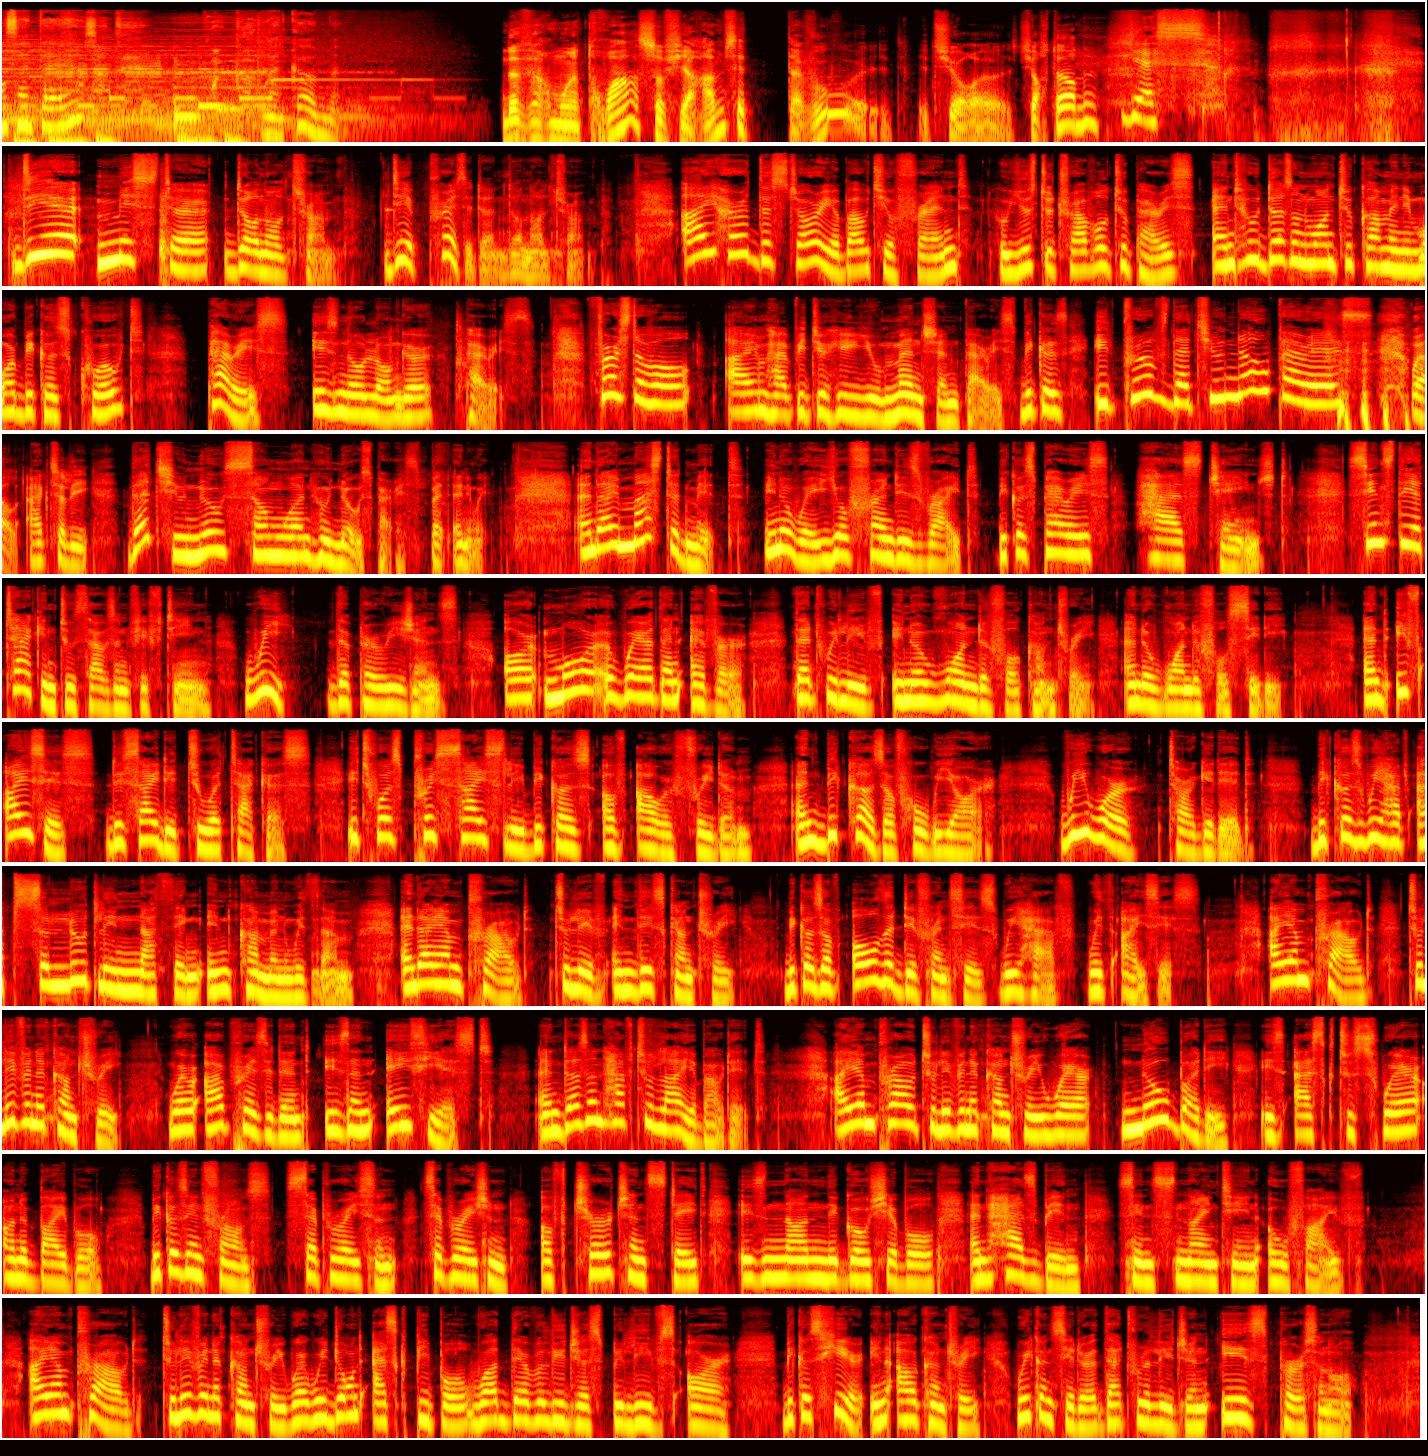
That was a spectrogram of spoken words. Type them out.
franceinter.com 9h-3, Sophia Ram, c'est à vous. It's your, uh, it's your turn. Yes. Dear Mr. Donald Trump, dear President Donald Trump, I heard the story about your friend who used to travel to Paris and who doesn't want to come anymore because, quote, Paris is no longer Paris. First of all, I'm happy to hear you mention Paris because it proves that you know Paris. well, actually, that you know someone who knows Paris. But anyway. And I must admit, in a way, your friend is right because Paris has changed. Since the attack in 2015, we, the Parisians, are more aware than ever that we live in a wonderful country and a wonderful city. And if ISIS decided to attack us, it was precisely because of our freedom and because of who we are. We were targeted because we have absolutely nothing in common with them. And I am proud to live in this country because of all the differences we have with ISIS. I am proud to live in a country where our president is an atheist and doesn't have to lie about it. I am proud to live in a country where nobody is asked to swear on a Bible because in France, separation, separation of church and state is non-negotiable and has been since 1905. I am proud to live in a country where we don't ask people what their religious beliefs are, because here in our country we consider that religion is personal.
